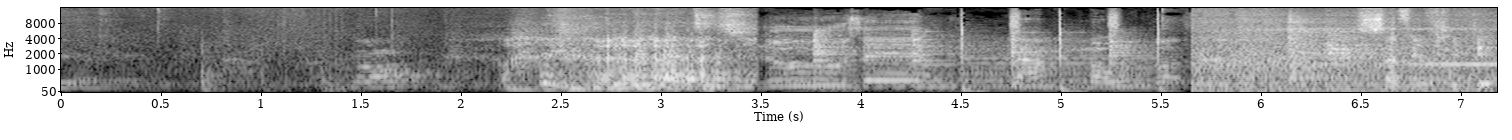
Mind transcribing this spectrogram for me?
euh. Non? Pas de souci. Ça fait flipper.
